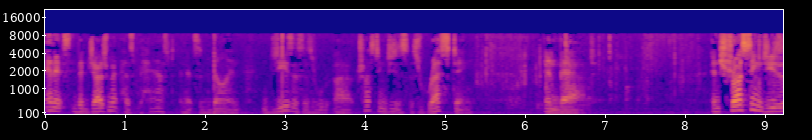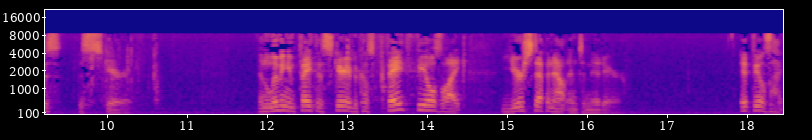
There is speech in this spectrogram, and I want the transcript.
And it's the judgment has passed and it's done. Jesus is uh, trusting Jesus is resting in that. And trusting Jesus is scary. And living in faith is scary because faith feels like you're stepping out into midair. It feels like,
